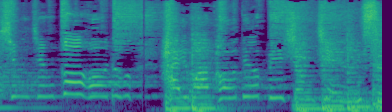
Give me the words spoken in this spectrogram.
心情孤独，害我抱着悲伤情绪。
